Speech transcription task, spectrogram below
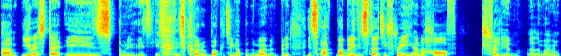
Um, US debt is, I mean, it's, it's kind of rocketing up at the moment, but it, it's, I, I, believe it's 33 and a half trillion at the moment.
